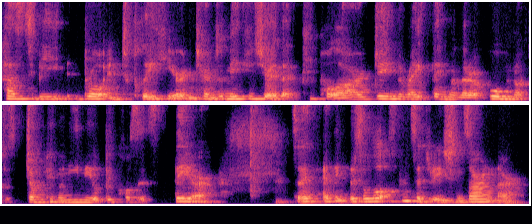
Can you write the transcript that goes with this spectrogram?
has to be brought into play here in terms of making sure that people are doing the right thing when they're at home and not just jumping on email because it's there. So I, I think there's a lot of considerations, aren't there?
